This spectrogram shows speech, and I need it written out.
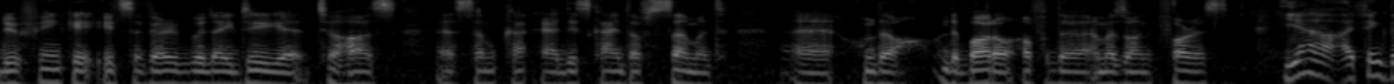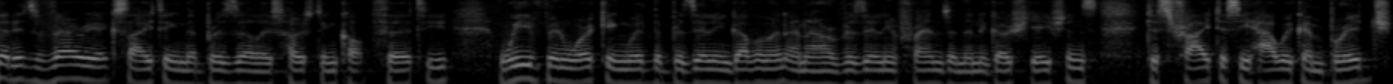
Do you think it's a very good idea to host uh, some uh, this kind of summit uh, on the on the bottom of the Amazonic forest? Yeah, I think that it's very exciting that Brazil is hosting COP30. We've been working with the Brazilian government and our Brazilian friends in the negotiations to try to see how we can bridge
